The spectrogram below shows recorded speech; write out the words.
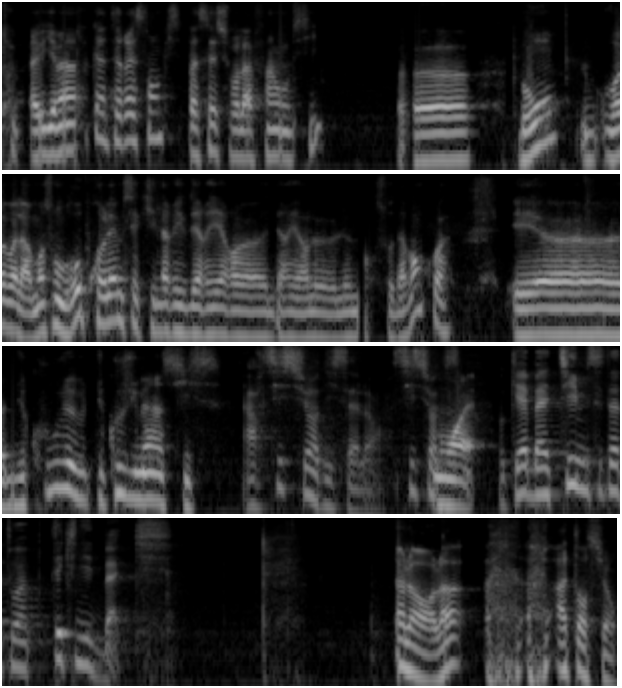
truc- il y avait un truc intéressant qui se passait sur la fin aussi. Euh, bon, ouais, voilà. Moi, son gros problème, c'est qu'il arrive derrière, euh, derrière le, le morceau d'avant, quoi. Et euh, du coup, du coup, je lui mets un 6. Alors 6 sur 10 alors. 6 sur 10. Ouais. Ok, bah Tim, c'est à toi. Taking it back. Alors là, attention.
